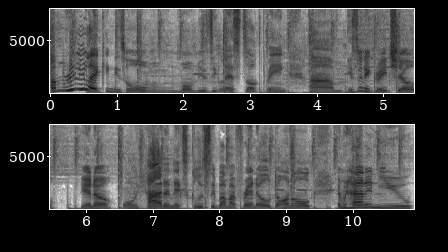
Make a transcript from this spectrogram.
I'm really liking this whole more music less talk thing. Um it's been a great show you know. We had an exclusive by my friend old donald and we had a new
